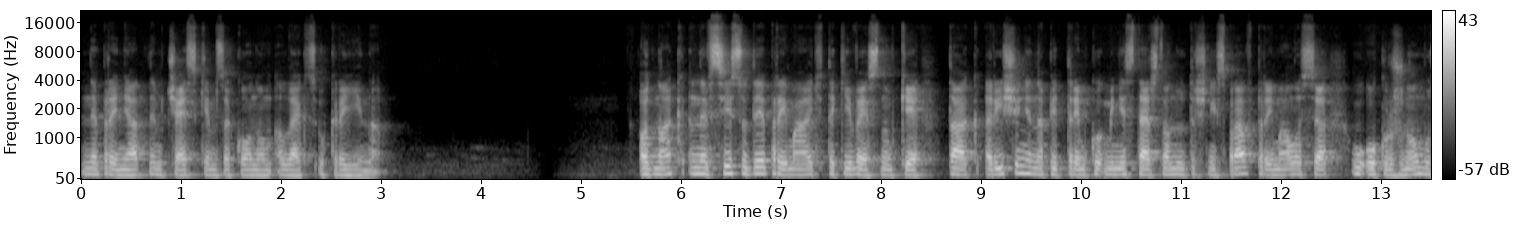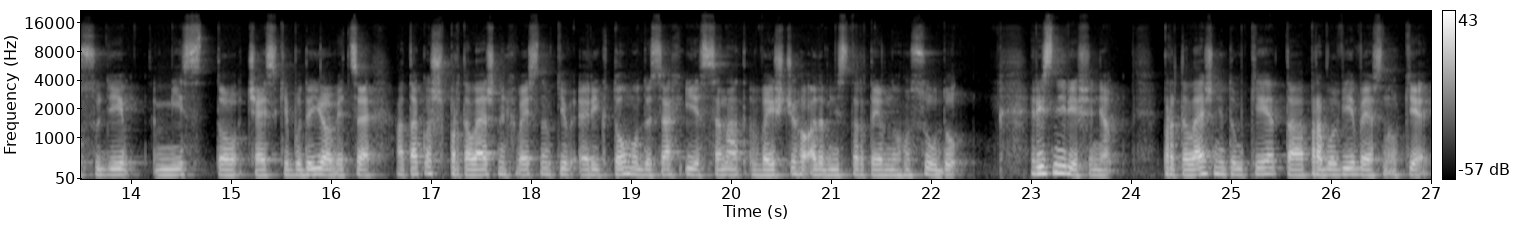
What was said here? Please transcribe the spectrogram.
неприйнятним чеським законом Лекс Україна. Однак не всі суди приймають такі висновки. Так, рішення на підтримку Міністерства внутрішніх справ приймалося у окружному суді місто Чеське Будейовіце, а також протилежних висновків рік тому досяг і Сенат Вищого адміністративного суду. Різні рішення, протилежні думки та правові висновки.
